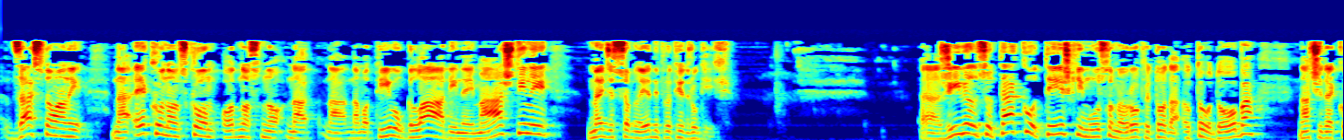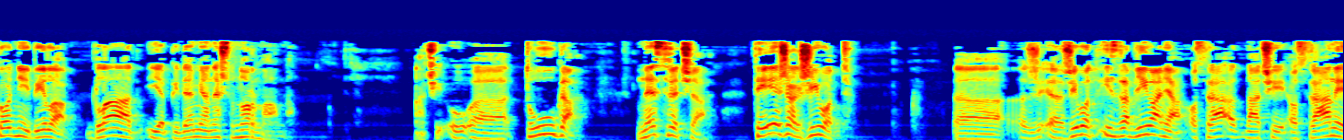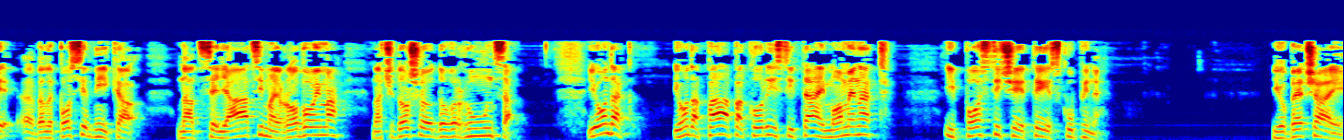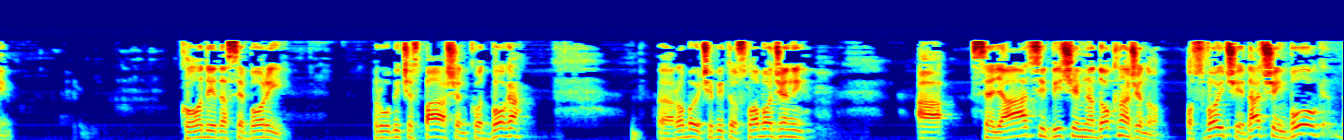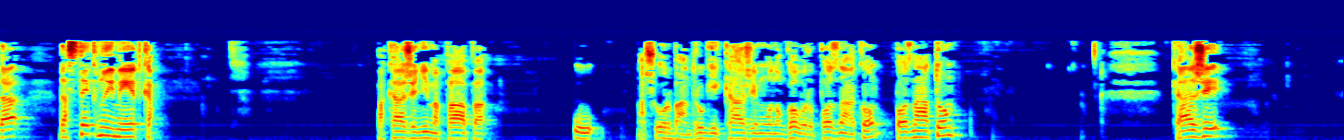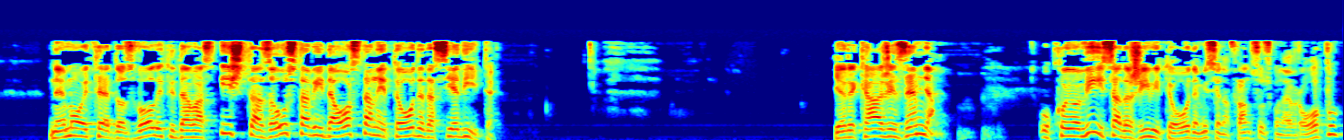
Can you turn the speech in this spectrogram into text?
zasnovani na ekonomskom, odnosno na, na, na motivu gladine i maštine, međusobno jedni protiv drugih. E, živjeli su tako teškim uslovima u Europi to, da, to doba, znači da je kod njih bila glad i epidemija nešto normalno. Znači, u, e, tuga, nesreća, težak život, E, život izrabljivanja od, znači, od strane e, veleposjednika nad seljacima i robovima, znači došao do vrhunca. I onda, I onda papa koristi taj moment i postiče te skupine. I obećaje im, ko da se bori, prvo bit će spašen kod Boga, robovi će biti oslobođeni, a seljaci bit će im nadoknađeno osvojit će, dat će im Bog da, da steknu i metka. Pa kaže njima papa u naš Urban drugi kaže mu u onom govoru poznatom, poznatom Kaže, nemojte dozvoliti da vas išta zaustavi da ostanete ovdje da sjedite. Jer je, kaže zemlja u kojoj vi sada živite ovdje, mislim na Francusku, na Europu,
